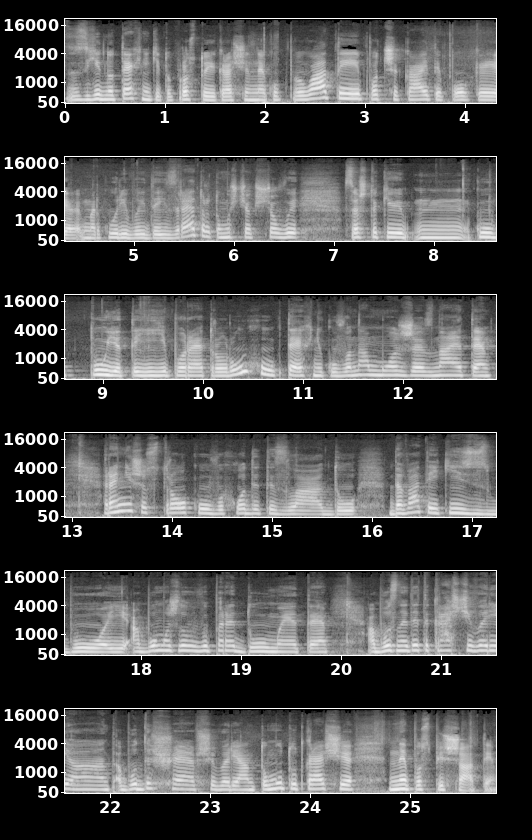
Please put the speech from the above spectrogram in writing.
Згідно техніки, то просто її краще не купувати. Почекайте, поки Меркурій вийде із ретро, тому що якщо ви все ж таки купуєте її по ретро-руху, техніку, вона може, знаєте, раніше строку виходити з ладу, давати якісь збої, або, можливо, ви передумаєте, або знайдете кращий варіант, або дешевший варіант. Тому тут краще не поспішати.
